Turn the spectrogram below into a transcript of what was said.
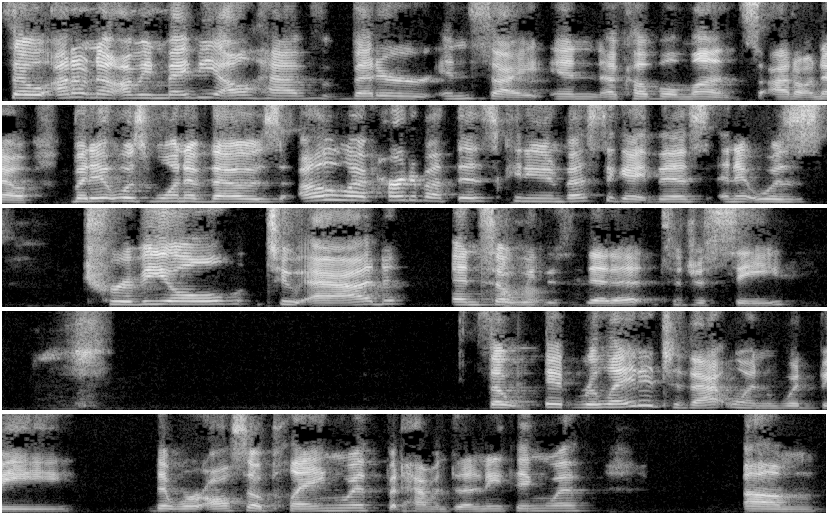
So I don't know. I mean, maybe I'll have better insight in a couple months. I don't know. But it was one of those. Oh, I've heard about this. Can you investigate this? And it was trivial to add, and so we Uh-huh. just did it to just see. So it related to that one would be that we're also playing with but haven't done anything with. Um,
